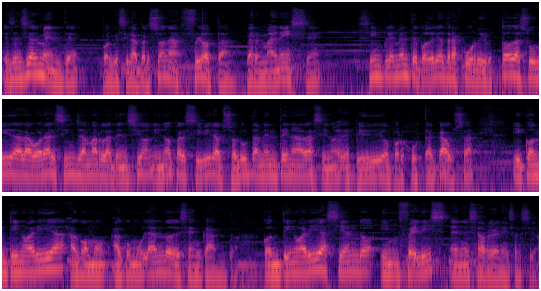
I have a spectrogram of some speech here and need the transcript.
Esencialmente, porque si la persona flota, permanece, simplemente podría transcurrir toda su vida laboral sin llamar la atención y no percibir absolutamente nada si no es despedido por justa causa y continuaría acumulando desencanto, continuaría siendo infeliz en esa organización.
